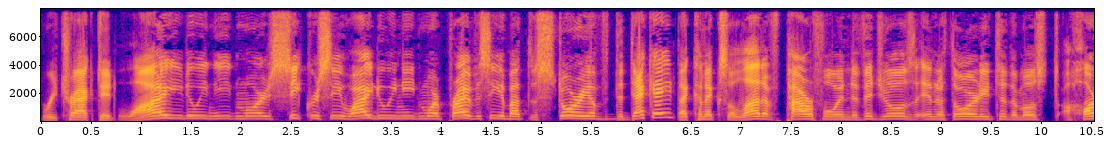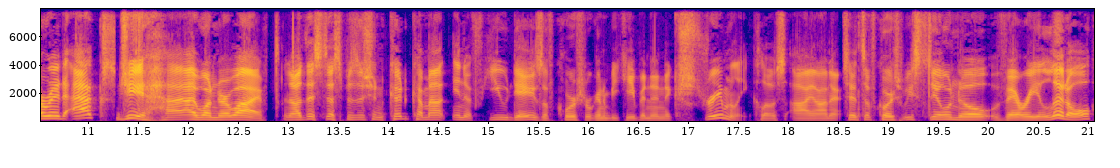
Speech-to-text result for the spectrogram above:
retracted. Why do we need more secrecy? Why do we need more privacy about the story of the decade? That connects a lot of powerful individuals in authority to the most horrid acts. Gee, I wonder why. Now, this disposition could come out in a few days. Of course, we're going to be keeping an extremely close eye on it, since, of course, we still know very little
